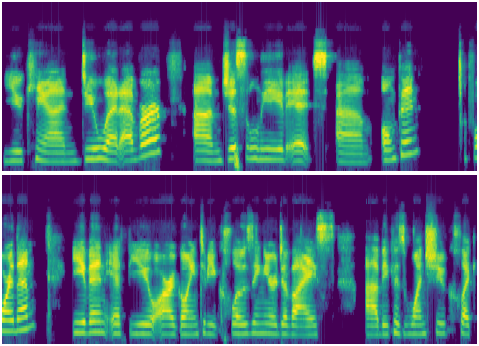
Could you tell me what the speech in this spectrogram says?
you can do whatever. Um, just leave it um, open for them, even if you are going to be closing your device uh, because once you click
